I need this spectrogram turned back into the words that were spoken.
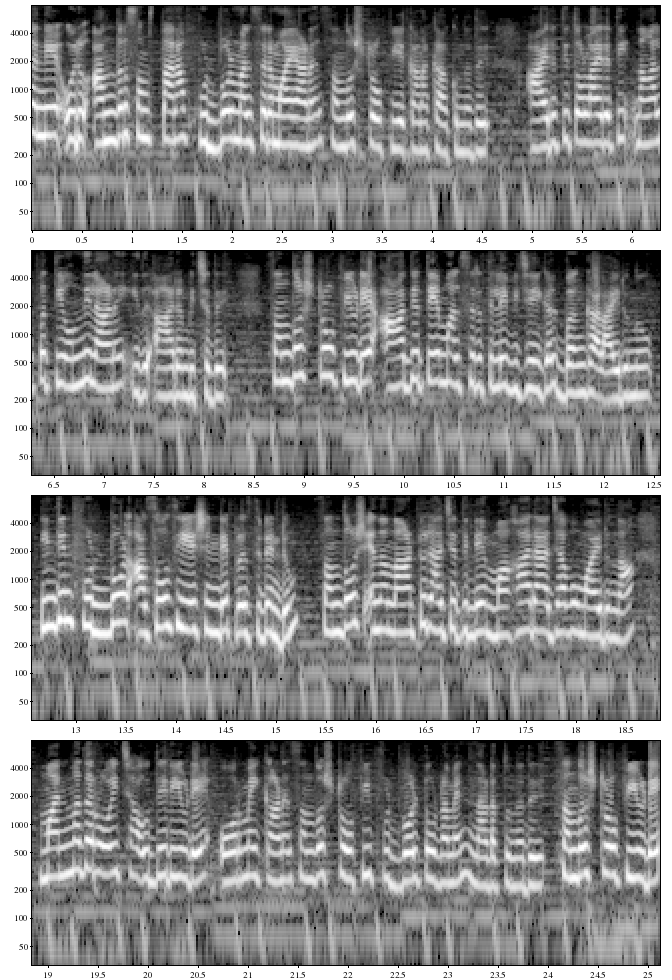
തന്നെ ഒരു അന്തർ സംസ്ഥാന ഫുട്ബോൾ മത്സരമായാണ് സന്തോഷ് ട്രോഫിയെ കണക്കാക്കുന്നത്. ആയിരത്തി തൊള്ളായിരത്തി നാൽപ്പത്തി ഒന്നിലാണ് ഇത് ആരംഭിച്ചത്. സന്തോഷ് ട്രോഫിയുടെ ആദ്യത്തെ മത്സരത്തിലെ വിജയികൾ ബംഗാളായിരുന്നു ഇന്ത്യൻ ഫുട്ബോൾ അസോസിയേഷന്റെ പ്രസിഡന്റും സന്തോഷ് എന്ന നാട്ടുരാജ്യത്തിന്റെ മഹാരാജാവുമായിരുന്ന മന്മഥ റോയ് ചൗധരിയുടെ ഓർമ്മയ്ക്കാണ് സന്തോഷ് ട്രോഫി ഫുട്ബോൾ ടൂർണമെന്റ് നടത്തുന്നത്. സന്തോഷ് ട്രോഫിയുടെ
